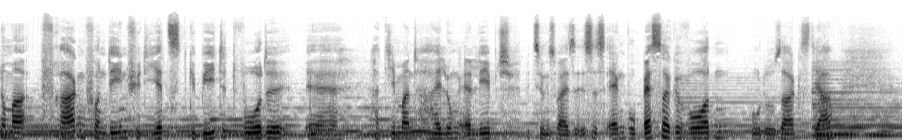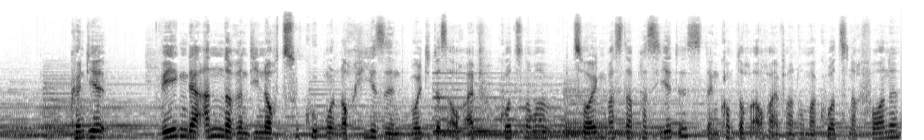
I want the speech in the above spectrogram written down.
nochmal fragen von denen, für die jetzt gebetet wurde, äh, hat jemand Heilung erlebt, beziehungsweise ist es irgendwo besser geworden, wo du sagst, ja? Könnt ihr wegen der anderen, die noch zugucken und noch hier sind, wollt ihr das auch einfach kurz nochmal bezeugen, was da passiert ist? Dann kommt doch auch einfach nochmal kurz nach vorne,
